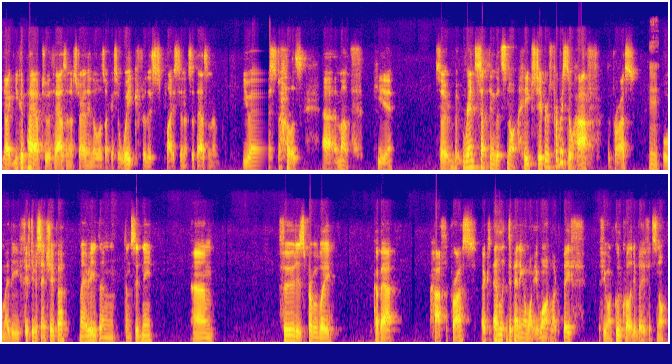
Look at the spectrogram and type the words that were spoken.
Like you could pay up to a thousand Australian dollars, I guess, a week for this place, and it's a thousand US dollars uh, a month here. So, but rent something that's not heaps cheaper. It's probably still half the price, Mm. or maybe fifty percent cheaper, maybe than than Sydney. Um, food is probably about half the price, and depending on what you want, like beef. If you want good quality beef, it's not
